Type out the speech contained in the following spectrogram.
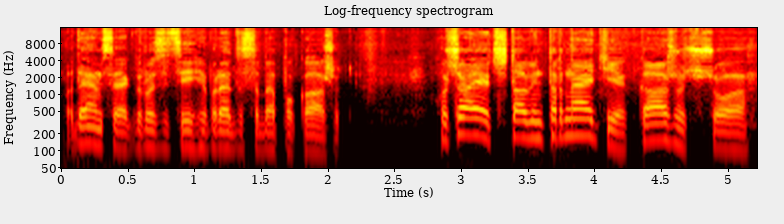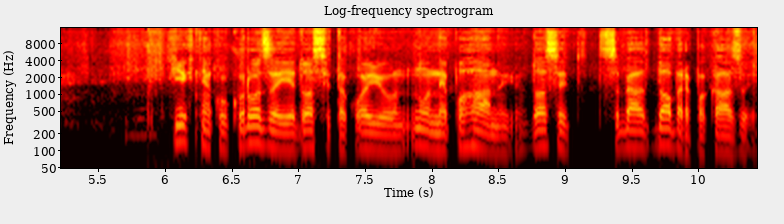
Подивимося, як друзі ці гібриди себе покажуть. Хоча я читав в інтернеті, кажуть, що їхня кукурудза є досить такою ну, непоганою, досить себе добре показує.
